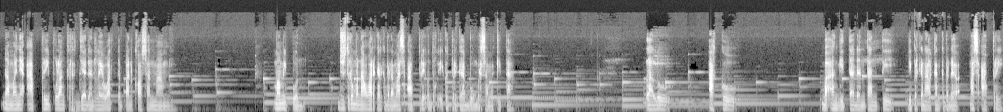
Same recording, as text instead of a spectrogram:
namanya Apri pulang kerja dan lewat depan kosan mami. Mami pun justru menawarkan kepada Mas Apri untuk ikut bergabung bersama kita. Lalu aku, Mbak Anggita dan Tanti diperkenalkan kepada Mas Apri.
